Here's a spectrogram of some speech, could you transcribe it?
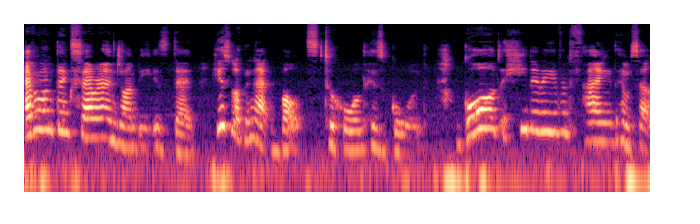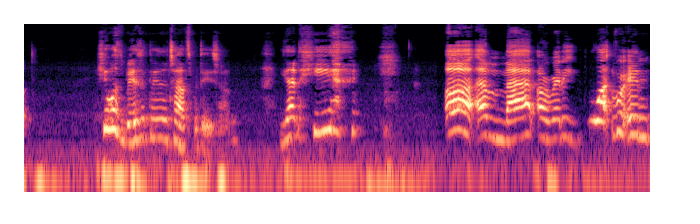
Everyone thinks Sarah and John B is dead. He's looking at vaults to hold his gold. Gold he didn't even find himself. He was basically the transportation. Yet he uh I'm mad already. What we're in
